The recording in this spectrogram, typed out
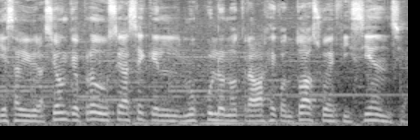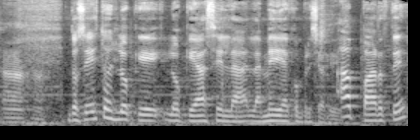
y esa vibración que produce hace que el músculo no trabaje con toda su eficiencia. Ajá. Entonces esto es lo que, lo que hace la, la media compresión. Sí. Aparte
